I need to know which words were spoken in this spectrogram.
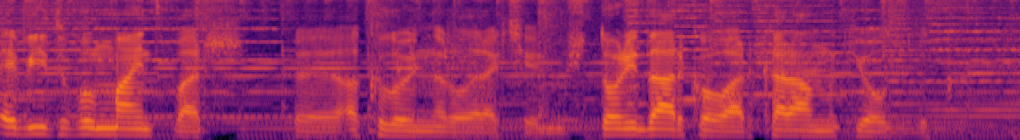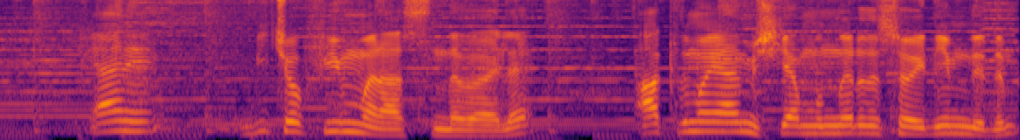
A Beautiful Mind var. E, akıl oyunları olarak çevirmiş. Donnie Darko var. Karanlık Yolculuk. Yani birçok film var aslında böyle. Aklıma gelmişken bunları da söyleyeyim dedim.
